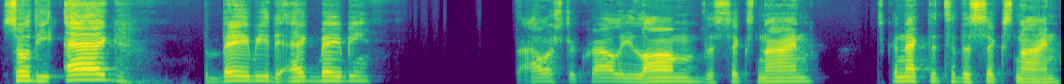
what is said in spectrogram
So the egg, the baby, the egg baby, the Aleister Crowley Lam, the six nine, it's connected to the six nine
